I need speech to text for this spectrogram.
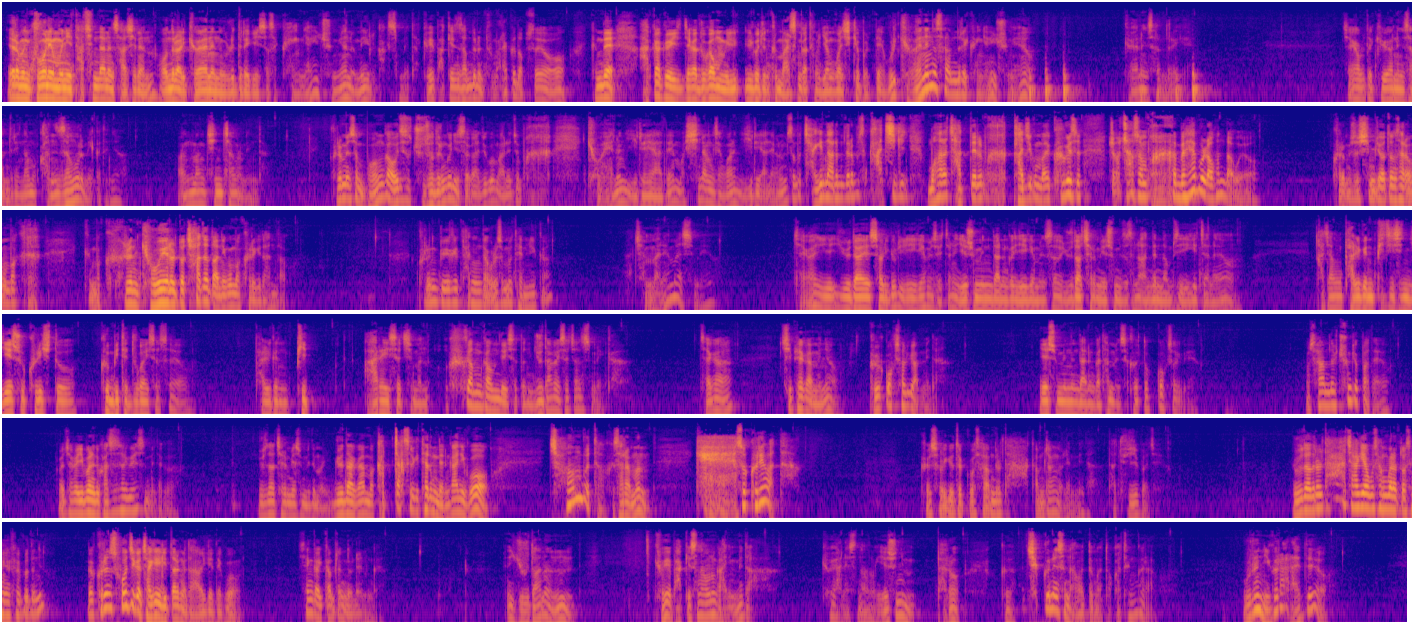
여러분, 구원의 문이 닫힌다는 사실은 오늘날 교회하는 우리들에게 있어서 굉장히 중요한 의미를 갖습니다. 교회 있는 사람들은 두말할 것 없어요. 근데 아까 그 제가 누가 보면 읽어준 그 말씀 같은 걸 연관시켜 볼 때 우리 교회 안에 있는 사람들에게 굉장히 중요해요. 교회 안에 있는 사람들에게. 제가 볼 때 교회 안에 있는 사람들이 너무 건성으로 믿거든요. 엉망진창으로 믿는다. 그러면서 뭔가 어디서 주워들은 건 있어가지고 말이죠. 막 교회는 이래야 돼, 뭐 신앙생활은 이래야 돼. 그러면서 뭐 자기 나름대로 무슨 가치기 뭐 하나 잣대를 막 가지고 막 그것을 쫓아서 막뭐 해보려고 한다고요. 그러면서 심지어 어떤 사람은 막, 그, 막 그런 교회를 또 찾아다니고 막 그러기도 한다고. 그런 교회에 다닌다고 그래서 뭐 됩니까? 천만의 말씀이에요. 제가 유다의 설교를 얘기하면서 했잖아요. 예수 믿는다는 걸 얘기하면서 유다처럼 예수 믿어서는 안 된다면서 얘기했잖아요. 가장 밝은 빛이신 예수 그리스도 그 밑에 누가 있었어요? 밝은 빛 아래 있었지만 흑암 가운데 있었던 유다가 있었지 않습니까? 제가 집회 가면요. 그거 꼭 설교합니다. 예수 믿는다는 것 하면서 그것도 꼭 설교해요. 사람들 충격받아요. 제가 이번에도 가서 설교했습니다. 그거. 유다처럼 예수 믿으면 유다가 뭐 갑작스럽게 태동되는 거 아니고 처음부터 그 사람은 계속 그래왔다. 그 설교 듣고 사람들 다 깜짝 놀랍니다. 다 뒤집어져요. 유다들을 다 자기하고 상관없다고 생각했거든요. 그러니까 그런 소지가 자기에게 있다는 걸 다 알게 되고 생각이 깜짝 놀라는 거예요. 유다는 교회 밖에서 나오는 거 아닙니다. 교회 안에서 나오는 거. 예수님 바로 그 측근에서 나왔던 것 똑같은 거라고. 우리는 이걸 알아야 돼요.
